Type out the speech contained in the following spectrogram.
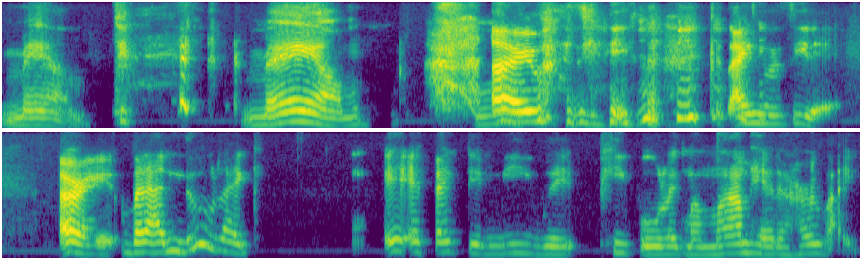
Ma'am. Ma'am. All right, because I didn't even see that. All right, but I knew like it affected me with people like my mom had in her life.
